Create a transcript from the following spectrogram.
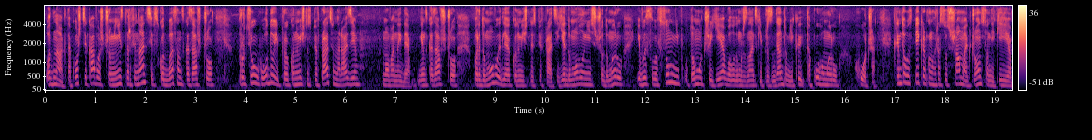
Однак також цікаво, що міністр фінансів Скотт Бесон сказав, що про цю угоду і про економічну співпрацю наразі мова не йде. Він сказав, що передумовою для економічної співпраці є домовленість щодо миру і висловив сумнів у тому, чи є Володимир Зеленський президентом, який такого миру. Хоче крім того, спікер Конгресу США Майк Джонсон, який є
